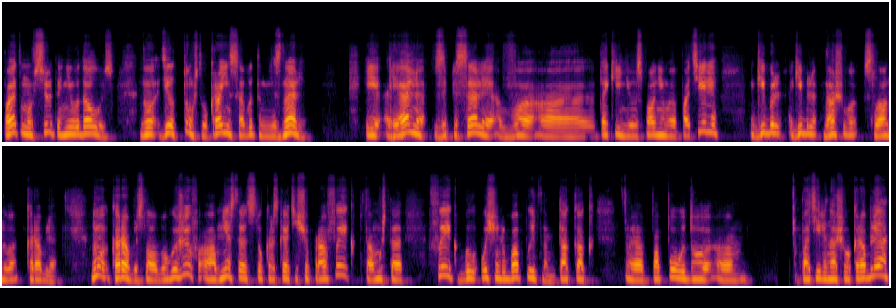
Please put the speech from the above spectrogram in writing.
поэтому все это не удалось. Но дело в том, что украинцы об этом не знали, и реально записали в э, такие невосполнимые потери гибель, гибель нашего славного корабля. Ну, корабль, слава богу, жив, а мне остается только рассказать еще про фейк, потому что фейк был очень любопытным, так как э, по поводу э, потери нашего корабля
